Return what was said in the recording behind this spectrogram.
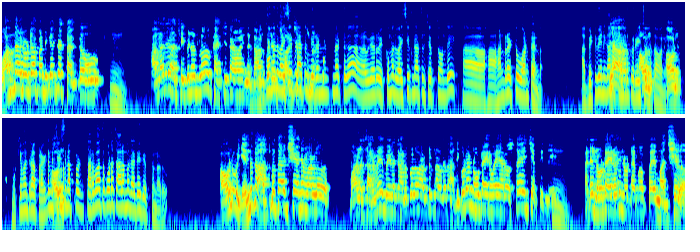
వంద నూట పదికి అయితే తగ్గవు. అన్నది ఆ శిబిరంలో ఖచ్చితమైన ఎక్కువ మంది వైసీపీ నేతలు మీరు. అంటున్నట్టుగా రవి గారు ఎక్కువ మంది వైసీపీ నేతలు చెప్తోంది హండ్రెడ్ టు వన్ టెన్ ఆ బిట్వీన్గా అక్కడ వరకు రీచ్ అవుతామని. అవును. ముఖ్యమంత్రి ఆ ప్రకటన. చేసినప్పటి తర్వాత కూడా చాలా మంది అదే చెప్తున్నారు. అవును ఎందుకు ఆత్మసాక్షి అని వాళ్ళు వాళ్ళ సర్వే వీళ్ళకి అనుకూలం అంటున్నారు కదా అది కూడా నూట ఇరవై ఆరు వస్తాయని చెప్పింది. అంటే నూట ఇరవై నూట ముప్పై మధ్యలో.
